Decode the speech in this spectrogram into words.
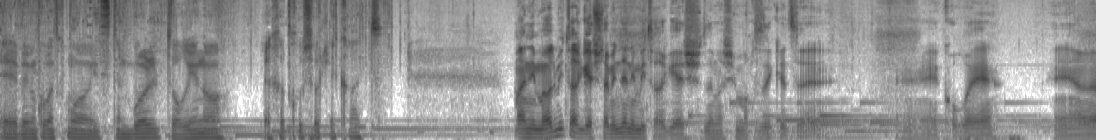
אה, במקומות כמו איסטנבול, טורינו, איך התחושות לקראת? אני מאוד מתרגש, תמיד אני מתרגש, זה מה שמחזיק את זה אה, קורה. אה,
